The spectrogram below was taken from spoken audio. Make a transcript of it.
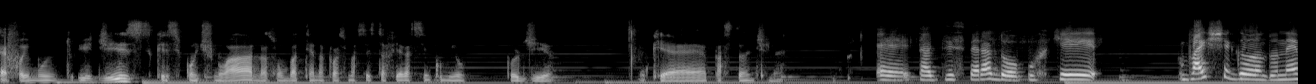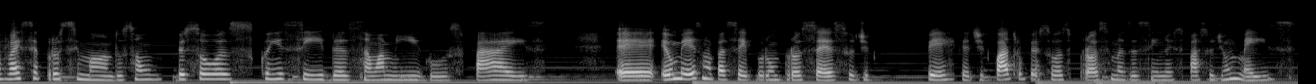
é, foi muito. E diz que se continuar, nós vamos bater na próxima sexta-feira 5 mil por dia. O que é bastante, né? É, tá desesperador, porque vai chegando, né? Vai se aproximando. São pessoas conhecidas, são amigos, pais. É, eu mesma passei por um processo de perca de quatro pessoas próximas assim no espaço de um mês.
